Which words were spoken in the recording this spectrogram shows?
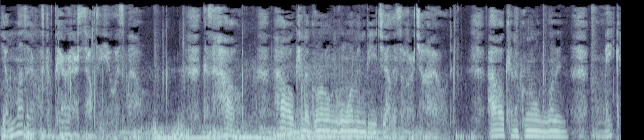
Your mother was comparing herself to you as well. Cause how, how can a grown woman be jealous of her child? How can a grown woman make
